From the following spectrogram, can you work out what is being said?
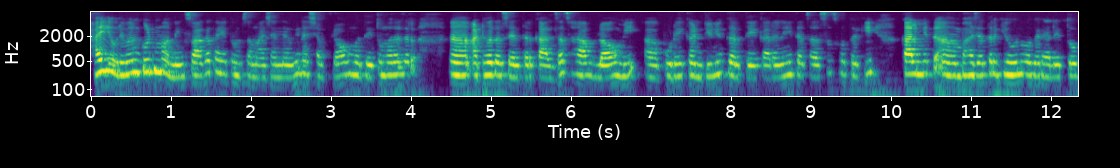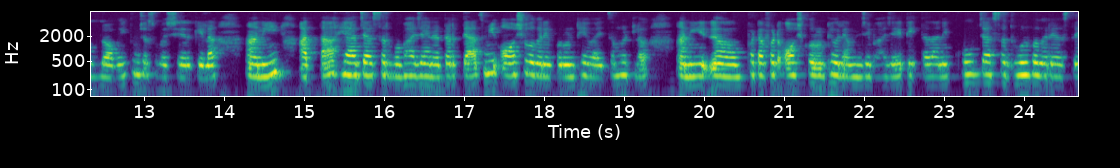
हाय एव्हरीवन, गुड मॉर्निंग. स्वागत आहे तुमचं माझ्या नवीन अशा ब्लॉगमध्ये तुम्हाला जर आठवत असेल तर कालचाच हा ब्लॉग मी पुढे कंटिन्यू करते. कारणही त्याचं असंच होतं, की काल मी भाज्या तर घेऊन वगैरे आले. तो ब्लॉगही तुमच्यासोबत शेअर केला आणि आत्ता ह्या ज्या सर्व भाज्या आहे ना, तर त्याच मी ऑश वगैरे करून ठेवायचं म्हटलं आणि फटाफट वॉश करून ठेवल्या म्हणजे भाज्याही टिकतात आणि खूप जास्त धूळ वगैरे असते.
